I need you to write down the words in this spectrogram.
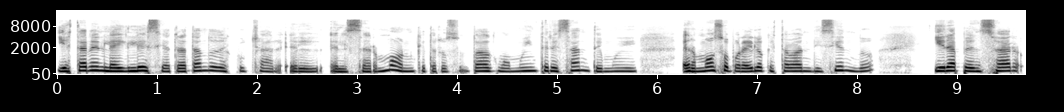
y estar en la iglesia tratando de escuchar el, el sermón, que te resultaba como muy interesante, muy hermoso por ahí lo que estaban diciendo, y era pensar,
